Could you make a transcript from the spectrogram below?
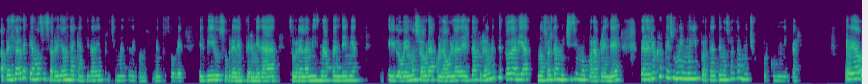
a pesar de que hemos desarrollado una cantidad impresionante de conocimientos sobre el virus, sobre la enfermedad, sobre la misma pandemia, y lo vemos ahora con la ola delta, pues realmente todavía nos falta muchísimo por aprender, pero yo creo que es muy, muy importante, nos falta mucho por comunicar. Creo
